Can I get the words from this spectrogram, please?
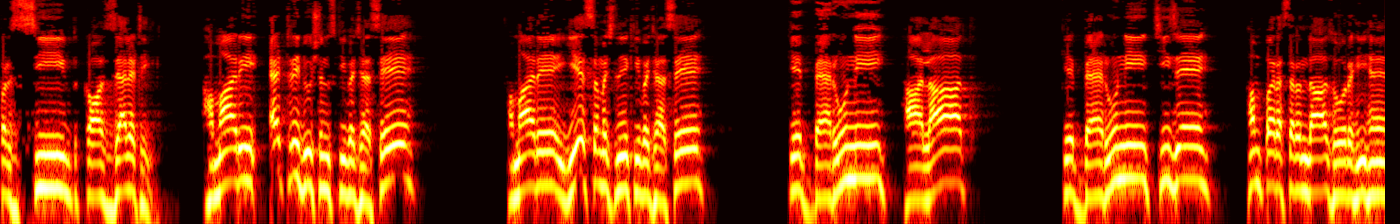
perceived causality ہماری ایٹریبیوشنس کی وجہ سے ہمارے یہ سمجھنے کی وجہ سے کہ بیرونی حالات کے بیرونی چیزیں ہم پر اثر انداز ہو رہی ہیں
